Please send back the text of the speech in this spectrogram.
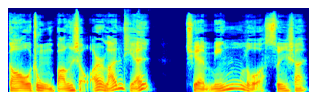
高中榜首，而蓝田却名落孙山。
